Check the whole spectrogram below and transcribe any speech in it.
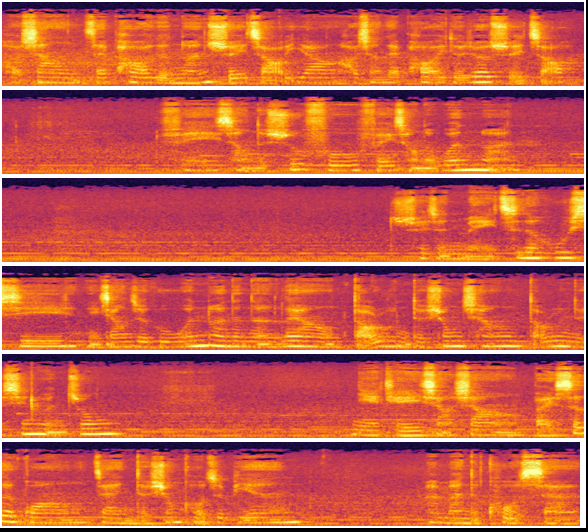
好像在泡一个暖水澡一样，好像在泡一个热水澡。非常的舒服，非常的温暖。随着你每一次的呼吸，你将这股温暖的能量导入你的胸腔，导入你的心轮中。你也可以想象白色的光在你的胸口这边慢慢的扩散。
